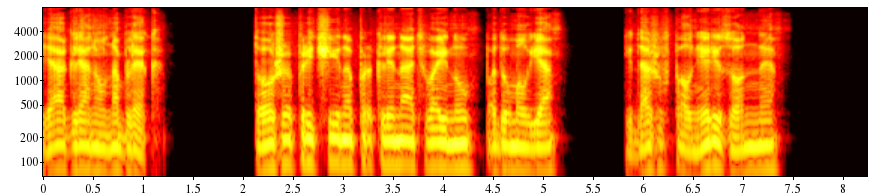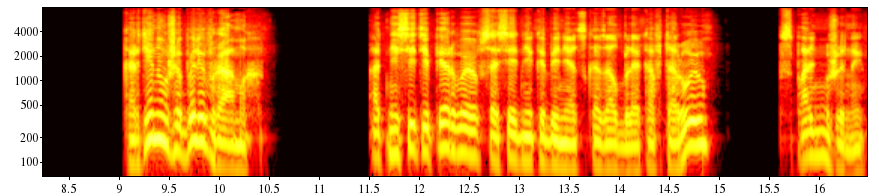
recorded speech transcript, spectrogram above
Я глянул на Блэк. Тоже причина проклинать войну, — подумал я, — и даже вполне резонная. Картины уже были в рамах. «Отнесите первую в соседний кабинет», — сказал Блэк, — «а вторую — в спальню жены».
